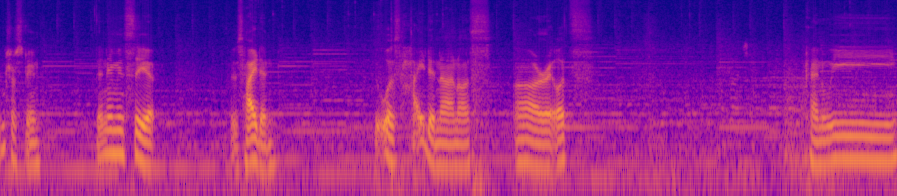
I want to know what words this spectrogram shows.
Interesting. Didn't even see it. It was hiding. It was hiding on us. Alright, let's... Can we...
